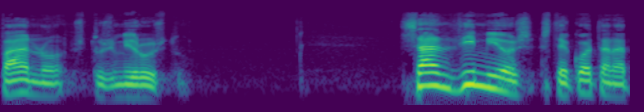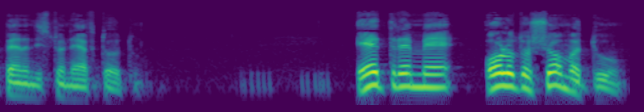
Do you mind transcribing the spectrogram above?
πάνω στους μυρούς του. Σαν δίμιος στεκόταν απέναντι στον εαυτό του. Έτρεμε όλο το σώμα του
